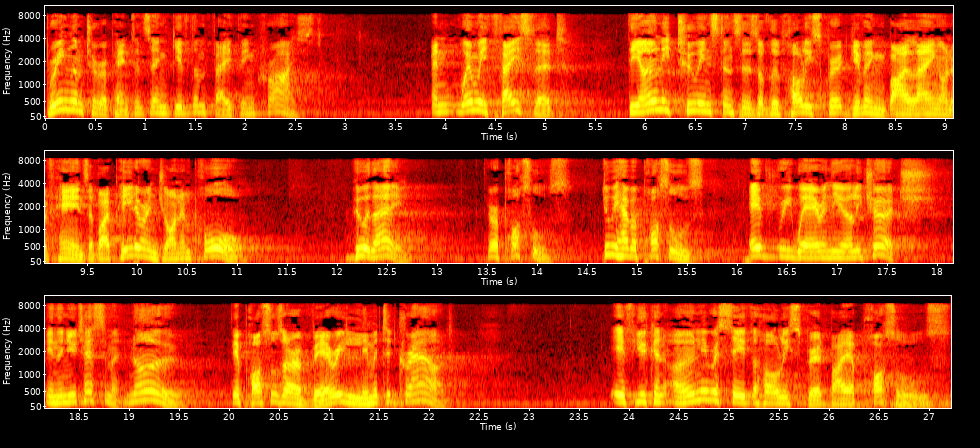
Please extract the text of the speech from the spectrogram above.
Bring them to repentance and give them faith in Christ. And when we face it, the only two instances of the Holy Spirit giving by laying on of hands are by Peter and John and Paul. Who are they? They're apostles. Do we have apostles everywhere in the early church in the New Testament? No. The apostles are a very limited crowd. If you can only receive the Holy Spirit by apostles,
